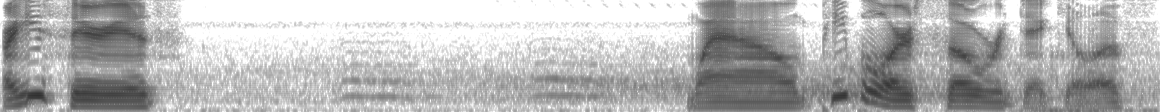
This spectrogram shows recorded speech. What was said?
Are you serious? Wow, people are so ridiculous.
